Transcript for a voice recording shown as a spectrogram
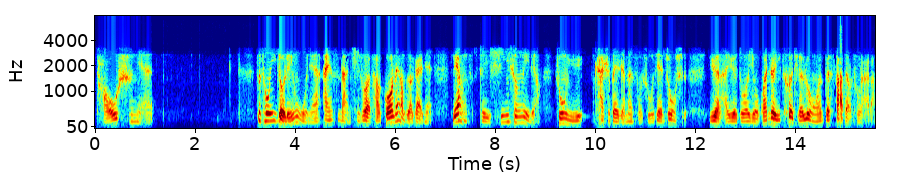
头十年。自从一九零五年爱因斯坦提出了他光量子的概念，量子这一新生力量终于开始被人们所逐渐重视。越来越多有关这一课题的论文被发表出来了。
